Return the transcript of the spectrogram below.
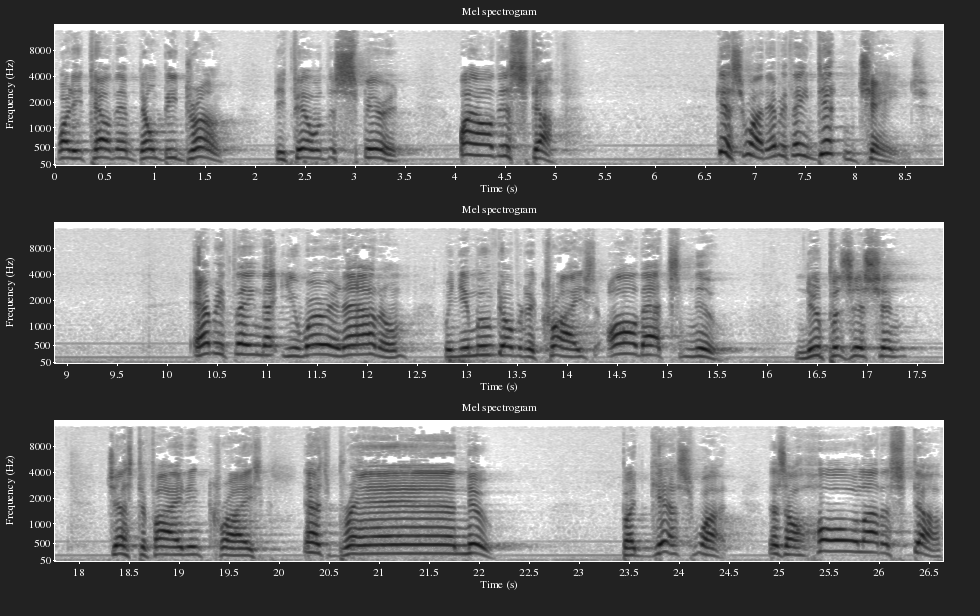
Why do you tell them don't be drunk? Be filled with the Spirit. Why all this stuff? Guess what? Everything didn't change. Everything that you were in Adam, when you moved over to Christ, all that's new. New position, justified in Christ. That's brand new. But guess what? There's a whole lot of stuff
